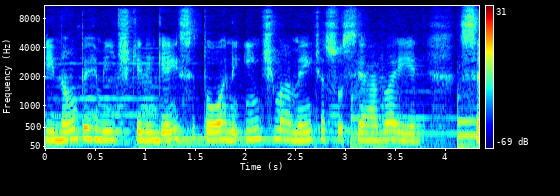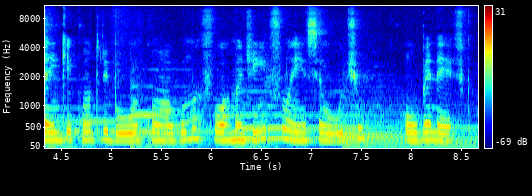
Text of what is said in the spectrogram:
e não permite que ninguém se torne intimamente associado a ele, sem que contribua com alguma forma de influência útil ou benéfica.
